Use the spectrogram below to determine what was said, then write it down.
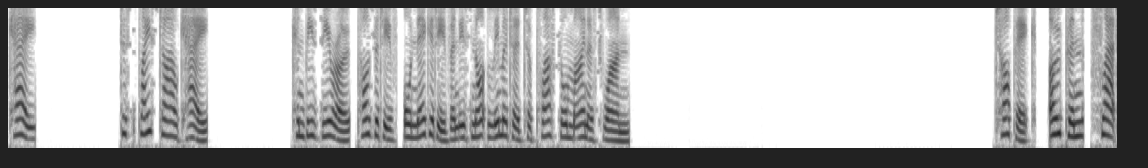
k display style k can be zero, positive, or negative and is not limited to plus or minus 1. Topic: Open, flat,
